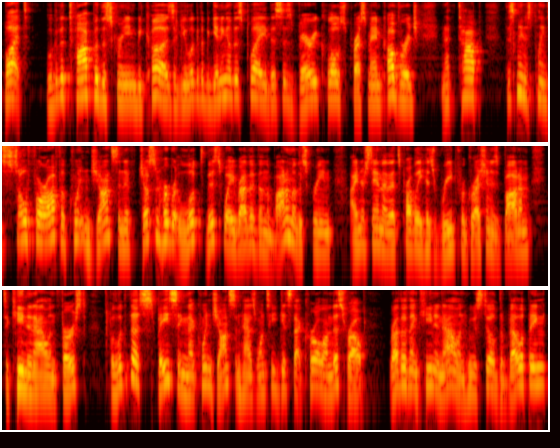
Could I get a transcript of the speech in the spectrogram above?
But Look at the top of the screen because if you look at the beginning of this play, this is very close press man coverage. And at the top, this man is playing so far off of Quentin Johnston. If Justin Herbert looked this way rather than the bottom of the screen, I understand that that's probably his read progression, his bottom to Keenan Allen first. But look at the spacing that Quentin Johnston has once he gets that curl on this route, rather than Keenan Allen, who is still developing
